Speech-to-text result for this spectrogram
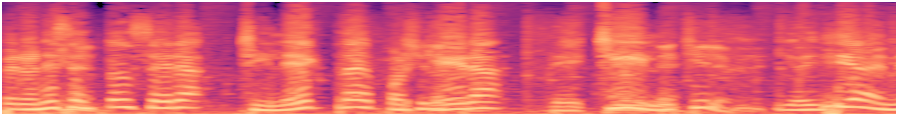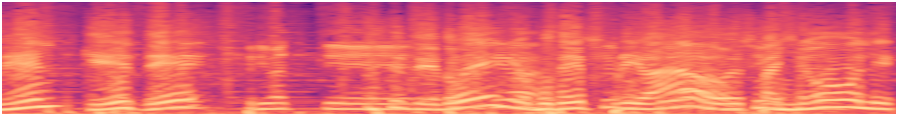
Pero en ese entonces era Chilectra porque era de Chile. De Chile. Y hoy día en él, que es de, Priva- de, de- dueño, pues, de sí, pues, privado, sí, pues, españoles.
